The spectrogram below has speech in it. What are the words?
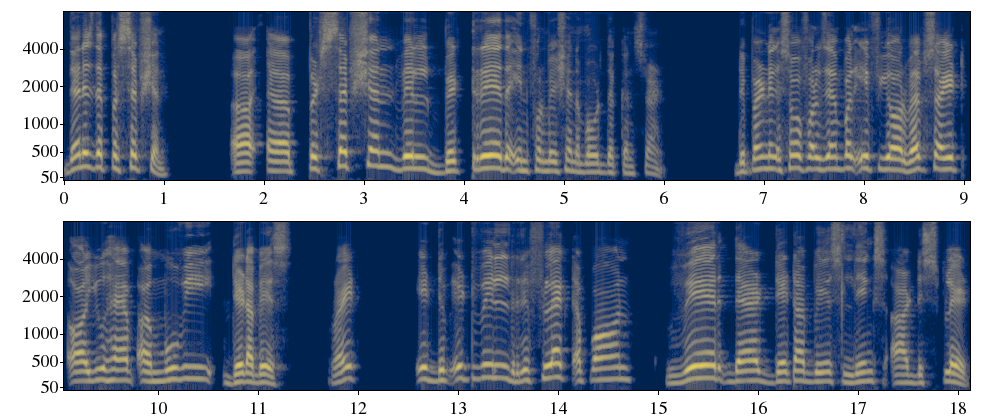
Then is the perception. Uh, uh, perception will betray the information about the concern depending so for example if your website or you have a movie database right? It it will reflect upon where that database links are displayed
